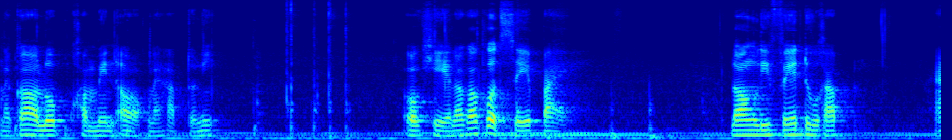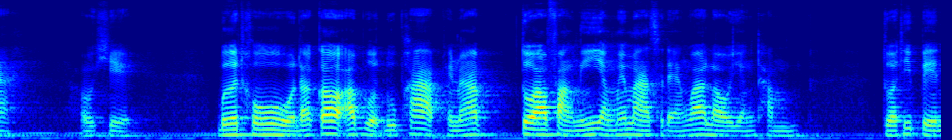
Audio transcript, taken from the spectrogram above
แล้วก็ลบคอมเมนต์ออกนะครับตัวนี้โอเค แล้วก็กดเซฟไป ลองรีเฟซดูครับ อะ โอเค เบอร์โทรแล้วก็อัปโหลดรูปภาพเห็นไหมครับตัวฝั่งนี้ยังไม่มาแสดงว่าเรายังทำตัวที่เป็น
